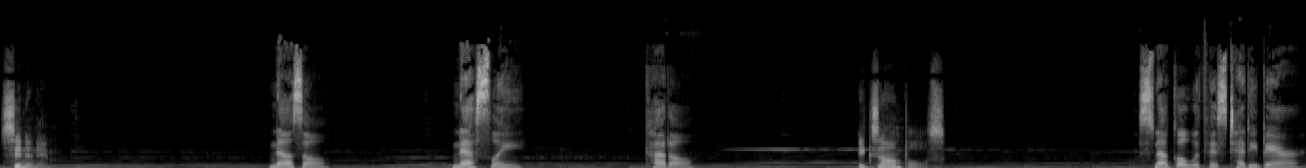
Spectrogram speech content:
Synonym. Nuzzle, Nestle, Cuddle, Examples Snuggle with his teddy bear.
